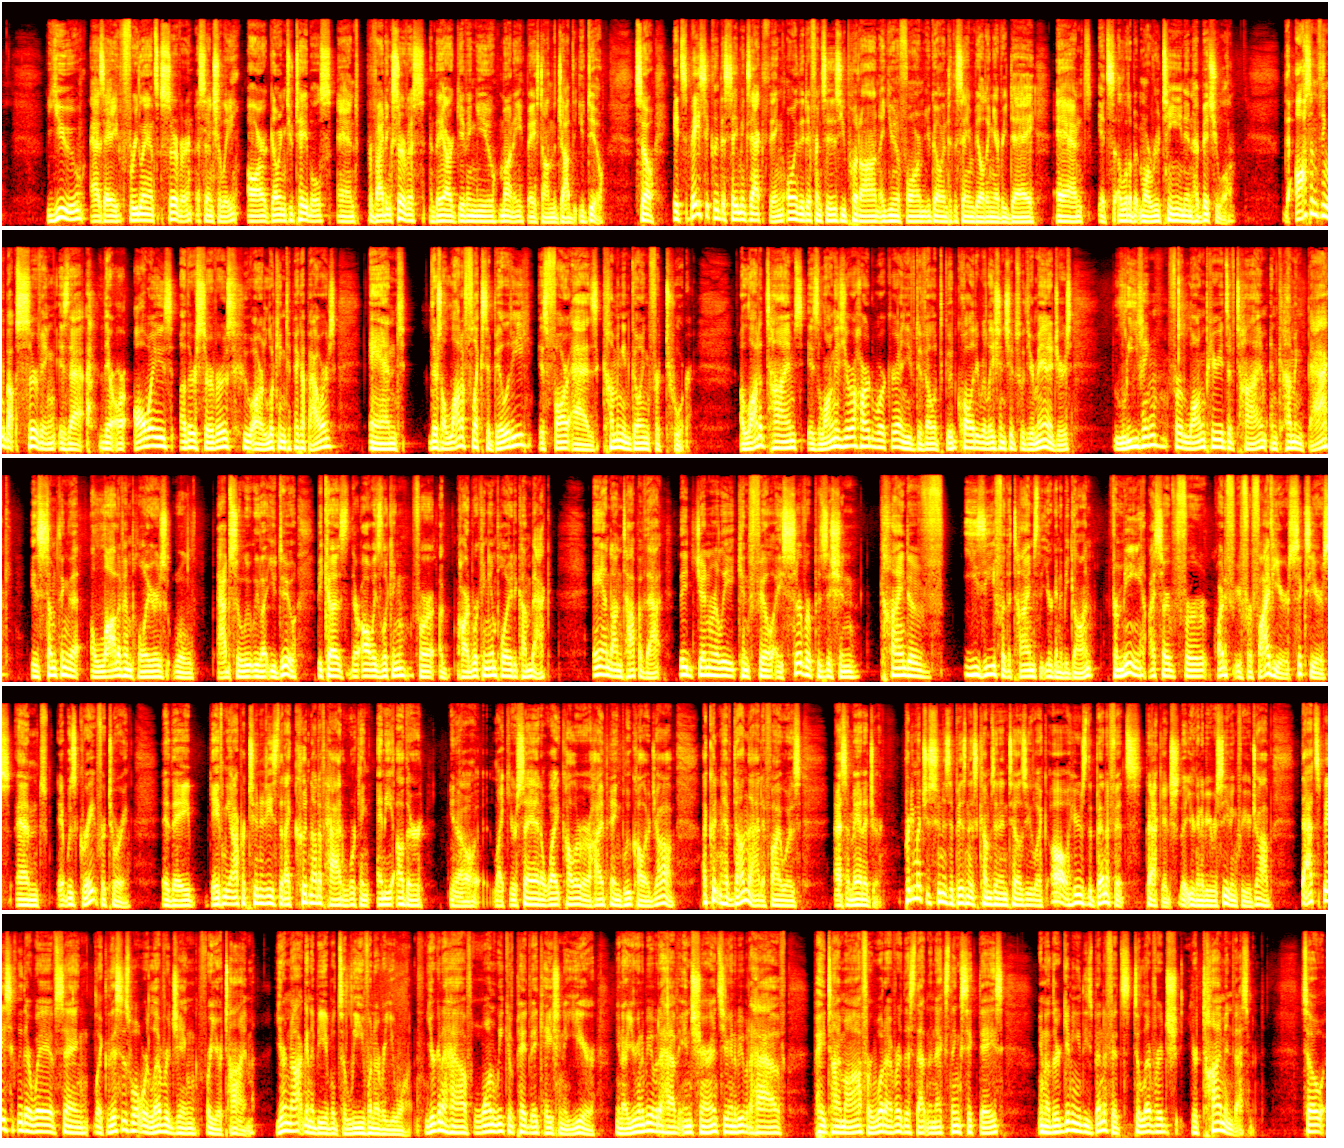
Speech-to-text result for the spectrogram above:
You, as a freelance server, essentially, are going to tables and providing service, and they are giving you money based on the job that you do. So it's basically the same exact thing. Only the difference is you put on a uniform, you go into the same building every day, and it's a little bit more routine and habitual. The awesome thing about serving is that there are always other servers who are looking to pick up hours, and there's a lot of flexibility as far as coming and going for tour. A lot of times, as long as you're a hard worker and you've developed good quality relationships with your managers, leaving for long periods of time and coming back is something that a lot of employers will absolutely let you do because they're always looking for a hardworking employee to come back. And on top of that, they generally can fill a server position kind of easy for the times that you're going to be gone. For me, I served for quite a few, for five years, six years, and it was great for touring. Eh, they gave me opportunities that I could not have had working any other you know, like you're saying, a white collar or a high paying blue collar job. I couldn't have done that if I was as a manager. Pretty much as soon as a business comes in and tells you, like, oh, here's the benefits package that you're going to be receiving for your job, that's basically their way of saying, like, this is what we're leveraging for your time. You're not going to be able to leave whenever you want. You're going to have one week of paid vacation a year. You know, you're going to be able to have insurance. You're going to be able to have paid time off or whatever, this, that, and the next thing, sick days you know, they're giving you these benefits to leverage your time investment. So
